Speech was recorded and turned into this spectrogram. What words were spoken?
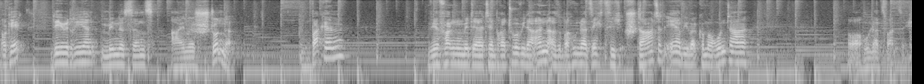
okay? Dehydrieren mindestens eine Stunde. Backen. Wir fangen mit der Temperatur wieder an, also bei 160 startet er. Wie weit kommen wir runter? Oh, 120.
